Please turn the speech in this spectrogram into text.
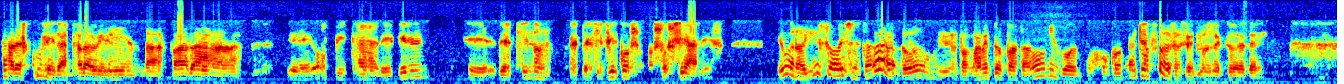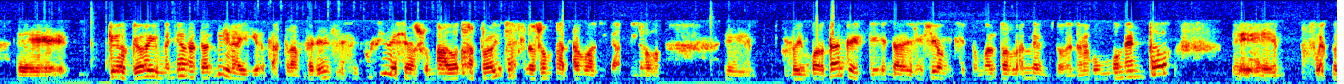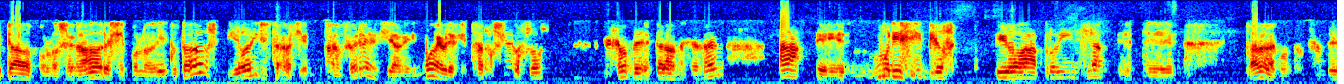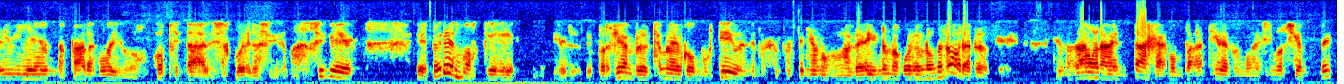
para escuelas, para viviendas, para eh, hospitales, tienen eh, destinos específicos sociales. Y bueno, y eso se está dando, el Parlamento Patagónico empujó con mucha fuerza ese proyecto de ley. Creo que hoy y mañana también hay otras transferencias, inclusive se han sumado otras provincias que no son patagónicas, pero lo importante es que esta decisión que tomó el Parlamento en algún momento eh, fue escuchado por los senadores y por los diputados y hoy se está haciendo transferencia de inmuebles que están ociosos, que son del Estado Nacional, a eh, municipios y a provincias este, para la construcción de viviendas, para, digo, hospitales, escuelas y demás. Así que esperemos que, por ejemplo, el tema del combustible, nosotros teníamos una ley, no me acuerdo el número ahora, pero que que nos da una ventaja comparativa, como decimos siempre,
